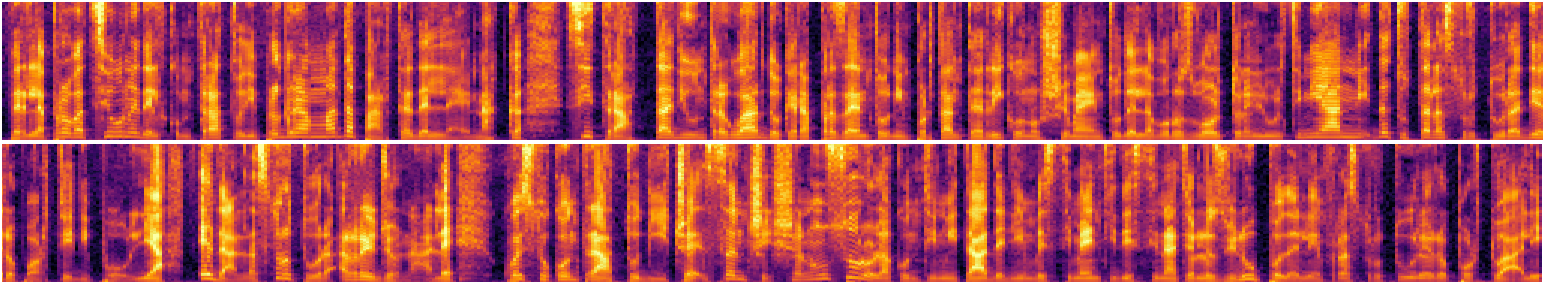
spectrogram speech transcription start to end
per l'approvazione del contratto di programma da parte dell'ENAC. Si tratta di un traguardo che rappresenta un importante riconoscimento del lavoro svolto negli ultimi anni da tutta la struttura di Aeroporti di Puglia e dalla struttura regionale. Questo contratto, dice, sancisce non solo la continuità degli investimenti destinati allo sviluppo delle infrastrutture infrastrutture aeroportuali,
